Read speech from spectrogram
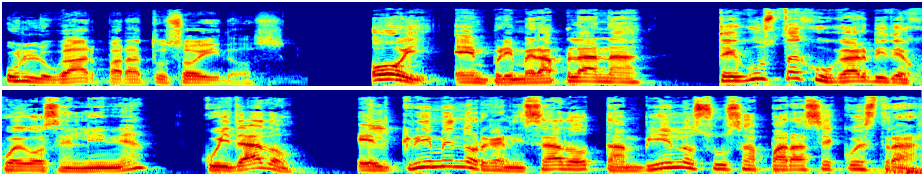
un lugar para tus oídos. Hoy, en primera plana, ¿te gusta jugar videojuegos en línea? Cuidado, el crimen organizado también los usa para secuestrar.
